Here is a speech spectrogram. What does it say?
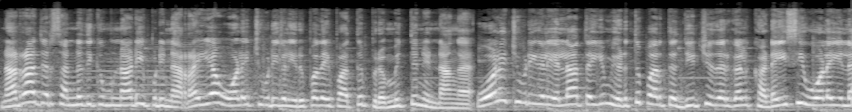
நடராஜர் சன்னதிக்கு முன்னாடி இப்படி நிறைய ஓலைச்சுவடிகள் இருப்பதை பார்த்து பிரமித்து நின்னாங்க. ஓலைச்சுவடிகள் எல்லாத்தையும் எடுத்து பார்த்த தீட்சிதர்கள் கடைசி ஓலையில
